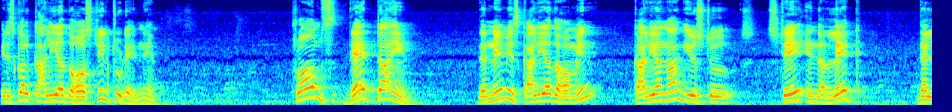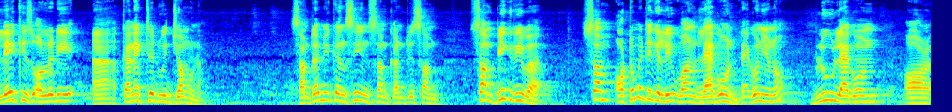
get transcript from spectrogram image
It is called Kaliyadaha still today, name. From that time, the name is Kaliyadaha, mean Kaliyanag used to stay in the lake, the lake is already uh, connected with Jamuna. Sometimes you can see in some countries, some, some big river, some automatically one lagoon, lagoon you know, blue lagoon or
